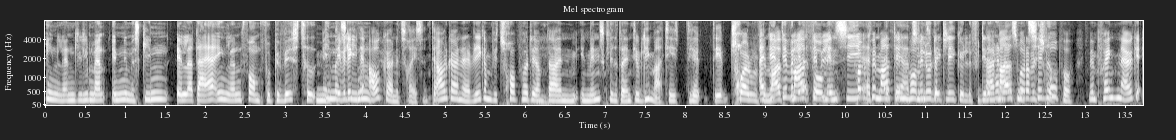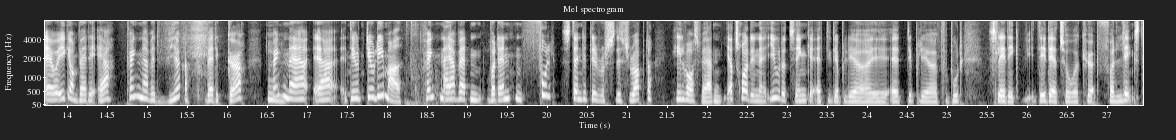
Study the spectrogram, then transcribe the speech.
en eller anden lille mand inde i maskinen, eller der er en eller anden form for bevidsthed Men i det er maskinen. vel ikke det afgørende, Therese. Det afgørende er vel ikke, om vi tror på det, om der er en, en menneskelighed derinde. Det er jo lige meget. Det, det, det tror jeg, du vil Ej, finde det- meget, det vil meget det få vil jeg men- sige, at- finde meget at det er absolut ikke ligegyldigt, fordi der det er meget få, der vil tro på. Men pointen er jo ikke, er jo ikke om, hvad det er. Pointen er, hvad det virker, hvad det gør. Pointen er, er det, er jo, det er jo lige meget. Pointen er, hvad den, hvordan den fuldstændig disrupter hele vores verden. Jeg tror, det er naivt at tænke, at, de der bliver, øh, at det bliver forbudt. Slet ikke. Det der tog er kørt for længst.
